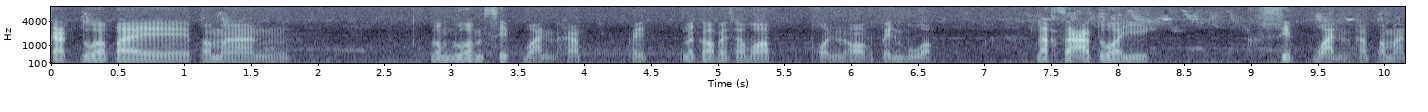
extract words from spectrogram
กักตัวไปประมาณร่วมๆ10 วันครับไปแล้วก็ไปสวอปผลออกเป็นบวก รักษาตัวอีก 10 วันครับประมาณ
